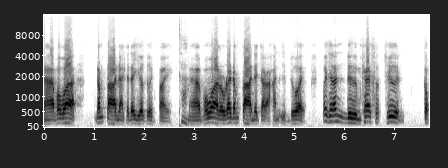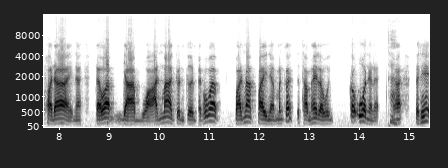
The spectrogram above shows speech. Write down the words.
นะฮะเพราะว่าน้ำตาลอาจจะได้เยอะเกินไปค่ะนะฮะเพราะว่าเราได้น้ำตาลเนี่ยจากอาหารอื่นด้วย เพราะฉะนั้นดื่มแค่สดชื่นก็พอได้นะ แต่ว่าอย่าหวานมากจนเกินไป เพราะว่าหวานมากไปเนี่ย มันก็จะทำให้เราก็อ้วนนี่แหละค่ะนะฮะแต่ทีนี้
